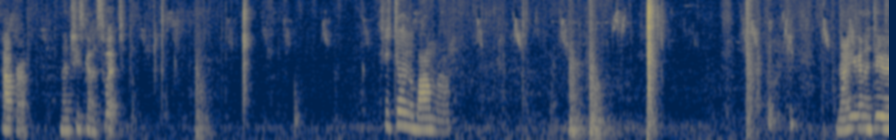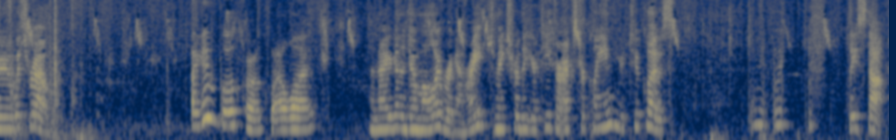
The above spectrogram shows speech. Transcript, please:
Top row. And then she's going to switch. She's doing the bottom row. Now you're going to do which row? I did both rows, by the way. And now you're going to do them all over again, right? To make sure that your teeth are extra clean. You're too close. Please stop.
